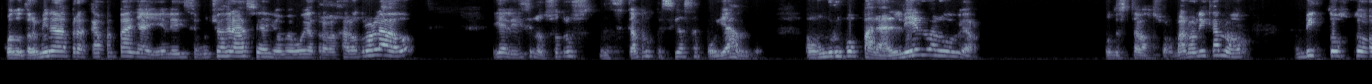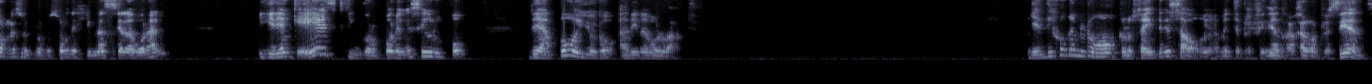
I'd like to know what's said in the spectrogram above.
Cuando termina la campaña y él le dice muchas gracias, yo me voy a trabajar a otro lado, y él le dice, nosotros necesitamos que sigas apoyando a un grupo paralelo al gobierno, donde estaba su hermano Nicanor, Víctor Torres, el profesor de gimnasia laboral, y querían que él se incorpore en ese grupo de apoyo a Dina Boluarte. Y él dijo que no, que no estaba interesado. Obviamente prefería trabajar con el presidente.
